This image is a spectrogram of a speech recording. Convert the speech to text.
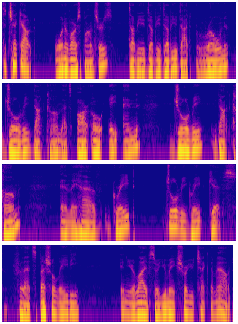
to check out one of our sponsors, www.roanjewelry.com. That's R O A N jewelry.com and they have great jewelry, great gifts for that special lady in your life. So you make sure you check them out.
